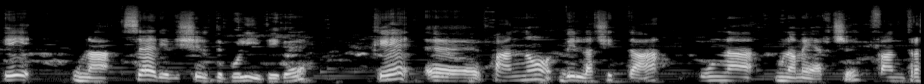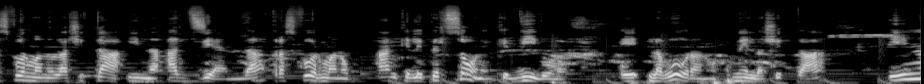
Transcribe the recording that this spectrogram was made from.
e una serie di scelte politiche che eh, fanno della città una, una merce, fan, trasformano la città in azienda, trasformano anche le persone che vivono e lavorano nella città in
